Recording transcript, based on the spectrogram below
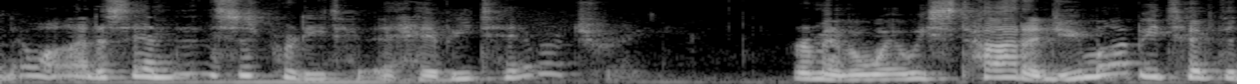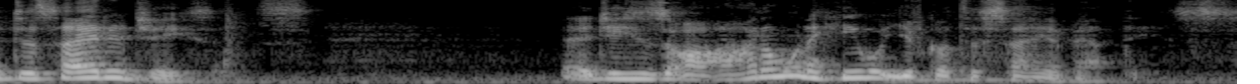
Now, I understand this is pretty t- heavy territory. Remember where we started. You might be tempted to say to Jesus, uh, Jesus, I don't want to hear what you've got to say about this.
